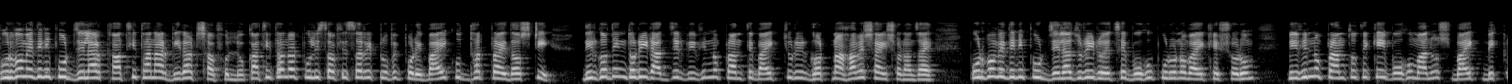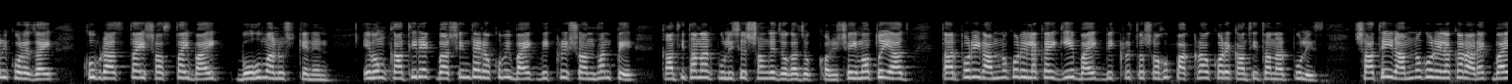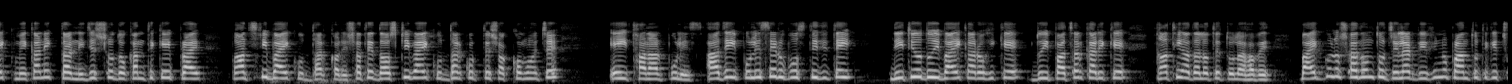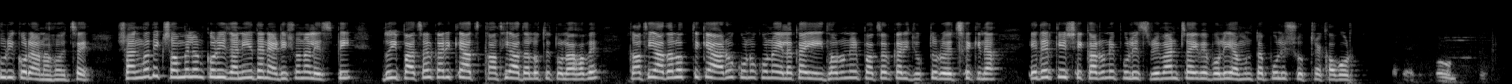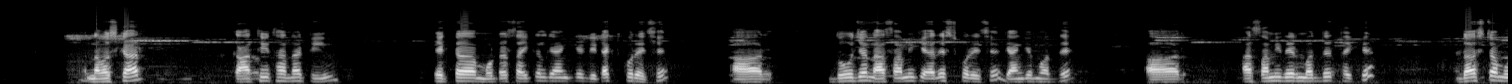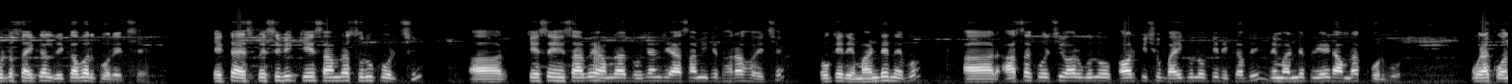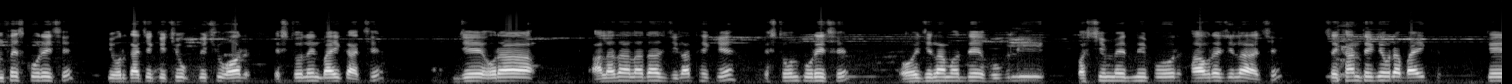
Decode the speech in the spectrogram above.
পূর্ব মেদিনীপুর জেলার কাঁথি থানার বিরাট সাফল্য। কাঁথি থানার পুলিশ অফিসারের টোপে পড়ে বাইক উদ্ধার প্রায় দশটি। দীর্ঘদিন ধরেই রাজ্যের বিভিন্ন প্রান্তে বাইক চুরির ঘটনা হামেশাই শোনা যায়। পূর্ব মেদিনীপুর জেলা জুড়েই রয়েছে বহু পুরনো বাইকের শোরুম। বিভিন্ন প্রান্ত থেকেই বহু মানুষ বাইক বিক্রি করে যায়। খুব রাস্তায় সস্তায় বাইক বহু মানুষ কেনেন। এবং কাঁথির এক বাসিন্দা এরকমই বাইক বিক্রির সন্ধান পেয়ে কাঁথি থানার পুলিশের সঙ্গে যোগাযোগ করে। সেই মতোই আজ তারপরেই রামনগর এলাকায় গিয়ে বাইক বিক্রেতা সহ পাকড়াও করে কাঁথি থানার পুলিশ। সাথেই রামনগর এলাকার আরেক বাইক মেকানিক তার নিজস্ব দোকান থেকেই প্রায় পাঁচটি বাইক উদ্ধার করে। সাথে দশটি বাইক উদ্ধার করতে সক্ষম হয়েছে এই থানার পুলিশ। আজ এই পুলিশের উপস্থিতিতেই দ্বিতীয় দুই বাইক আরোহীকে, দুই পাচারকারীকে কাঁথি আদালতে তোলা হবে। বাইকগুলো সাধারণত জেলার বিভিন্ন প্রান্ত থেকে চুরি করে আনা হয়েছে। সাংবাদিক সম্মেলন করে জানিয়ে দেন অ্যাডিশনাল এসপি, দুই পাচারকারীকে আজ কাঁথি আদালতে তোলা হবে। কাঁথি আদালত থেকে আরও কোনো কোনো এলাকায় এই ধরনের পাচারকারী যুক্ত রয়েছে কিনা, এদেরকে সে কারণে পুলিশ রিমান্ড চাইবে বলেই এমনটা পুলিশ সূত্রে খবর। নমস্কার। কাঁথি থানা টিম একটা মোটরসাইকেল গ্যাংকে ডিটেক্ট করেছে। আর দুজন আসামিকে অ্যারেস্ট করেছে গ্যাংয়ের মধ্যে আর আসামিদের মধ্যে থেকে দশটা মোটরসাইকেল রিকভার করেছে। একটা স্পেসিফিক কেস আমরা শুরু করছি আর কেসের হিসাবে আমরা দুজন যে আসামিকে ধরা হয়েছে, ওকে রিমান্ডে নেব আর আশা করছি ওরগুলো আর কিছু বাইকগুলোকে রিকভারি রিমান্ডে পিরিয়ড আমরা করব। ওরা কনফেস করেছে যে ওর কাছে কিছু কিছু আর স্টোলেন বাইক আছে, যে ওরা আলাদা আলাদা জেলা থেকে স্টোল করেছে। ওই জেলার মধ্যে হুগলি, পশ্চিম মেদিনীপুর, হাওড়া জেলা আছে। সেখান থেকে ওরা বাইককে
